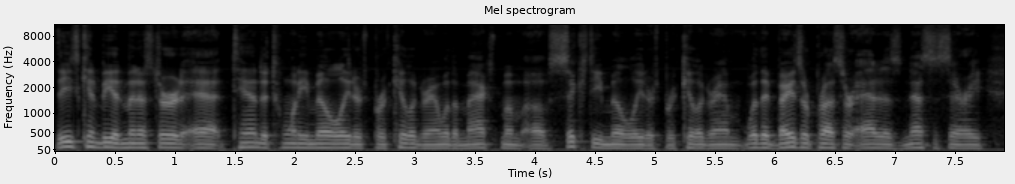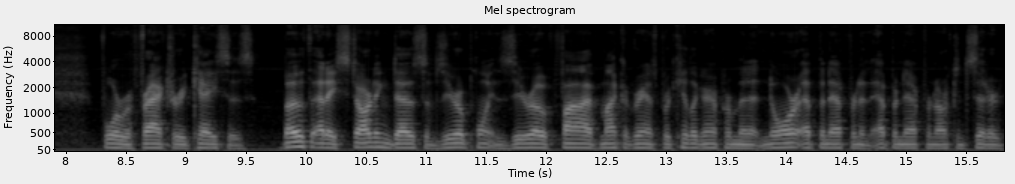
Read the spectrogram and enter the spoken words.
These can be administered at 10 to 20 milliliters per kilogram with a maximum of 60 milliliters per kilogram, with a vasopressor added as necessary for refractory cases, both at a starting dose of 0.05 micrograms per kilogram per minute. Norepinephrine and epinephrine are considered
